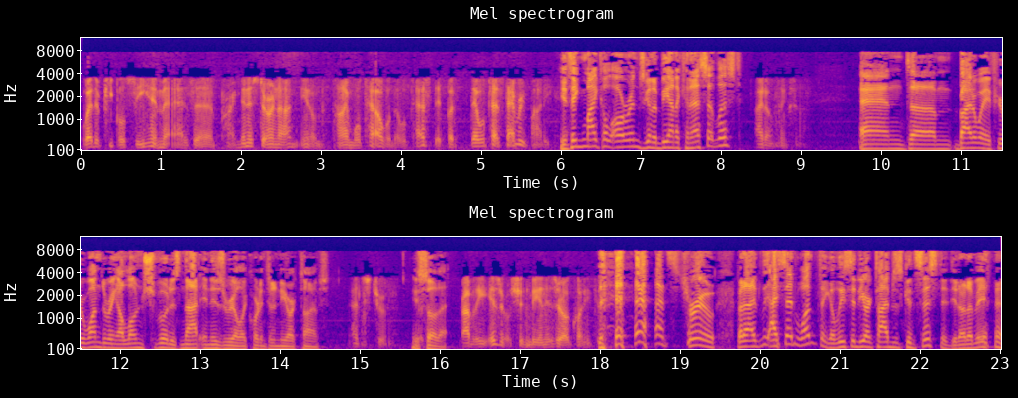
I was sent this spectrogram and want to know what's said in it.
Whether people see him as a prime minister or not, you know, time will tell. When they will test it, but they will test everybody. you think Michael Oren's going to be on a Knesset list? I don't think so. And um, by the way, if you're wondering, Alon Shvut is not in Israel, according to the New York Times. That's true. You saw that. Probably Israel shouldn't be in Israel, according to. That's true. But I, I said one thing. At least the New York Times is consistent. You know what I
